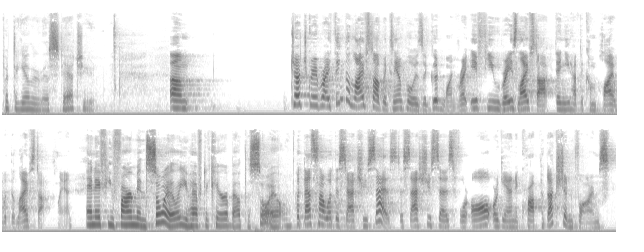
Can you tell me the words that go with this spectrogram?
put together this statute. Um, Judge Graber, I think the livestock example is a good one, right? If you raise livestock, then you have to comply with the livestock plan. And if you farm in soil, you have to care about the soil. But that's not what the statute says. The statute says for all organic crop production farms,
